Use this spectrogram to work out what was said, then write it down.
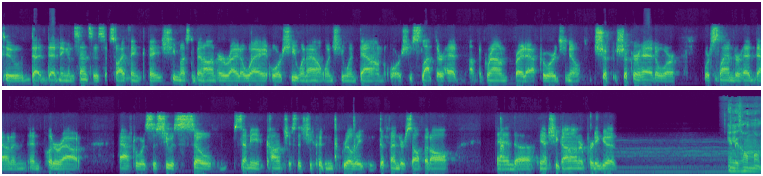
to de- deadening of the senses. So i think they, she must have been on her right away or she went out when she went down or she slapped her head on the ground right afterwards you know shook shook her head or or slammed her head down and, and put her out afterwards. So she was so semi-conscious that she couldn't really defend herself at all. And uh, yeah, she got on her pretty good. Enligt honom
